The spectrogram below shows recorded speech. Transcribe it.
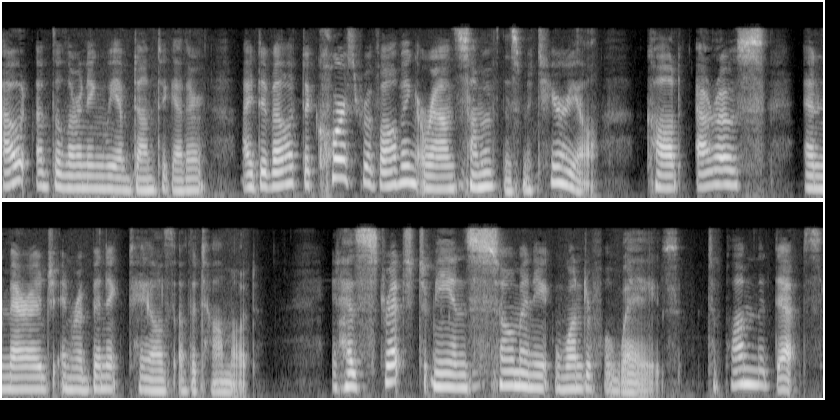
out of the learning we have done together, I developed a course revolving around some of this material called Eros and Marriage in Rabbinic Tales of the Talmud. It has stretched me in so many wonderful ways to plumb the depths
